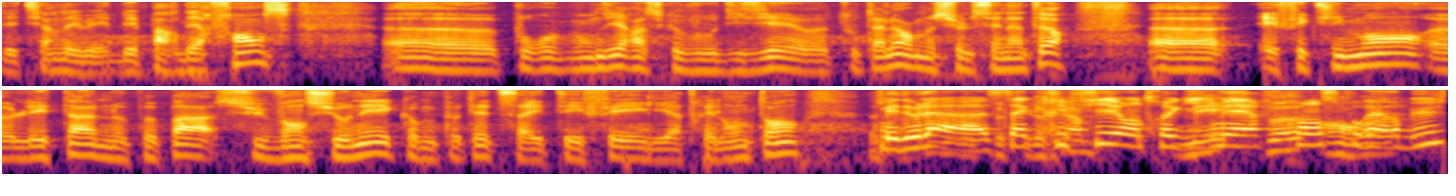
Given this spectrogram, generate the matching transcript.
détient des, des parts d'Air France. Pour rebondir à ce que vous disiez tout à l'heure, Monsieur le Sénateur, effectivement, l'État ne peut pas subventionner comme peut-être ça a été fait il y a très longtemps. Mais de là à sacrifier entre guillemets Air France pour Airbus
